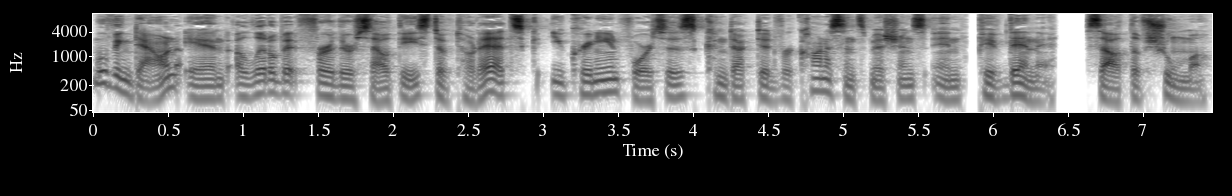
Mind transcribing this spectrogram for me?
Moving down and a little bit further southeast of Toretsk, Ukrainian forces conducted reconnaissance missions in Pivdenne, south of Shumo.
